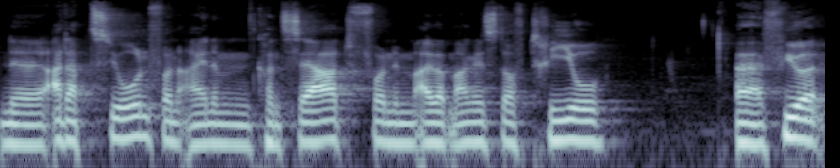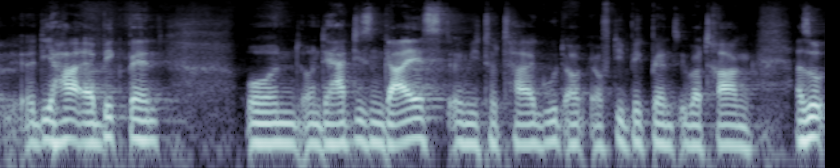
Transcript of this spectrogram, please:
eine Adaption von einem Konzert von dem Albert Mangelsdorf Trio äh, für die HR Big Band. Und, und er hat diesen Geist irgendwie total gut auf, auf die Big Bands übertragen. Also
